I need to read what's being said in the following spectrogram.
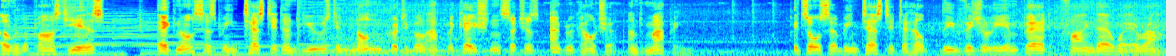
Over the past years, EGNOS has been tested and used in non-critical applications such as agriculture and mapping. It's also been tested to help the visually impaired find their way around.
